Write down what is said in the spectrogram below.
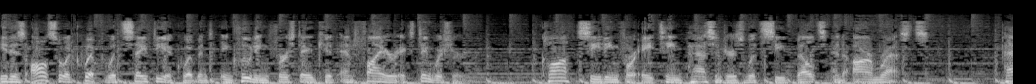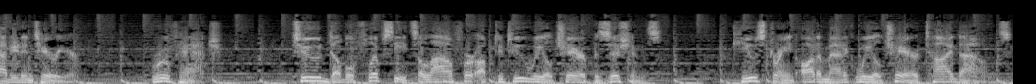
It is also equipped with safety equipment including first aid kit and fire extinguisher. Cloth seating for 18 passengers with seat belts and armrests. Padded interior. Roof hatch. Two double flip seats allow for up to two wheelchair positions. Q'Straint automatic wheelchair tie-downs.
